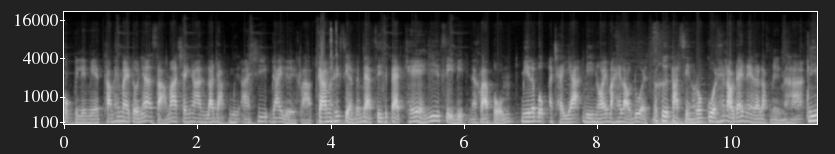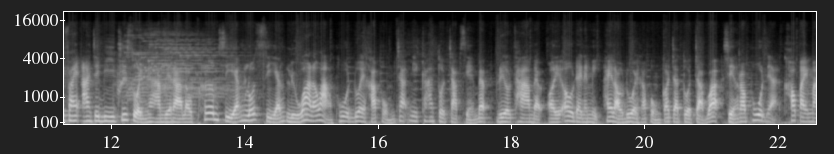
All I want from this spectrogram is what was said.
16มิลลิเมตรทำให้ไมค์ตัวเนี้ยสามารถใช้งานระดับมืออาชีพได้เลยครับ การบันทึกเสียงเป็นแบบ 48K 24 บิตนะครับผมมีระบบอัจฉริยะดีน้อยมาให้เราด้วย ก็คือตัดเสียงรบกวนให้เราได้ในระดับหนึ่งนะฮะมีไฟ RGB ที่สวยงามเวลาเราเพิ่มเสียงลดเสียง หรือว่าระหว่างพูดด้วยครับผมจะมีการตรวจจับเสียงแบบ real time แบบ audio dynamic ให้เราด้วยครับผมก็จะตรวจจับว่าเสียงเราพูดเนี่ยเข้าไปไหม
